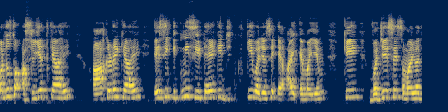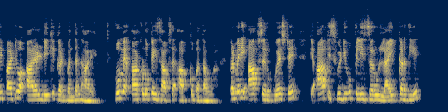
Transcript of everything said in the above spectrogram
पर दोस्तों, असलियत क्या है? आंकड़े क्या है? ऐसी कितनी सीटें हैं कि जिसकी वजह से ए आई एम आई एम की वजह से समाजवादी पार्टी और आरएलडी के गठबंधन हारे? वो मैं आंकड़ों के हिसाब से आपको बताऊँगा। पर मेरी आपसे रिक्वेस्ट है कि आप इस वीडियो को प्लीज़ ज़रूर लाइक कर दिए।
